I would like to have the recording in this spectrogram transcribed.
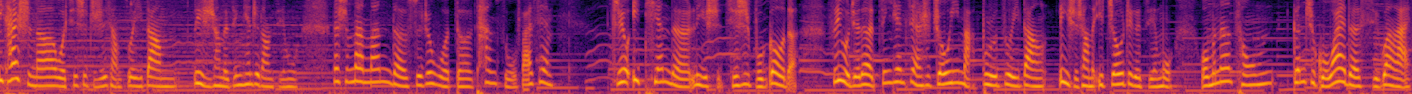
一开始呢，我其实只是想做一档历史上的今天这档节目，但是慢慢的随着我的探索，我发现只有一天的历史其实是不够的，所以我觉得今天既然是周一嘛，不如做一档历史上的一周这个节目。我们呢，从根据国外的习惯来，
